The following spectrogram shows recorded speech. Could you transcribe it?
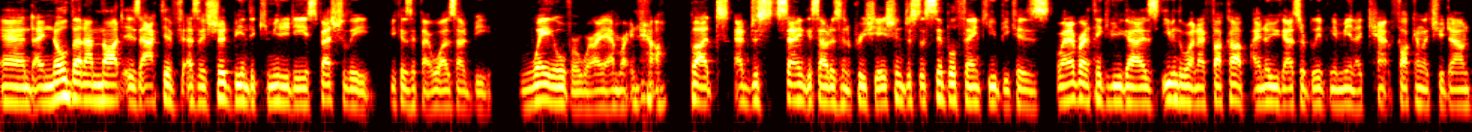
And I know that I'm not as active as I should be in the community, especially because if I was, I'd be way over where I am right now. But I'm just sending this out as an appreciation, just a simple thank you, because whenever I think of you guys, even the when I fuck up, I know you guys are believing in me and I can't fucking let you down.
